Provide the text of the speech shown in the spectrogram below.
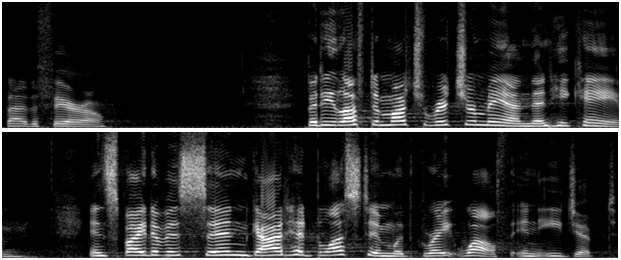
by the Pharaoh. But he left a much richer man than he came. In spite of his sin, God had blessed him with great wealth in Egypt,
